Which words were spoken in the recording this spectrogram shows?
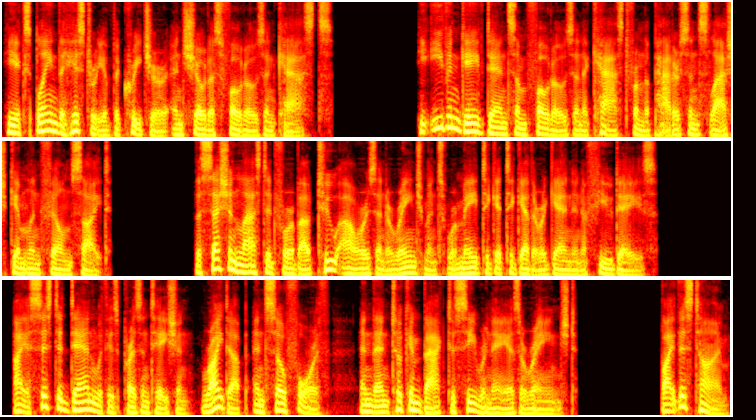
he explained the history of the creature and showed us photos and casts. He even gave Dan some photos and a cast from the Patterson slash Gimlin film site. The session lasted for about two hours and arrangements were made to get together again in a few days. I assisted Dan with his presentation, write up, and so forth, and then took him back to see Rene as arranged. By this time,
